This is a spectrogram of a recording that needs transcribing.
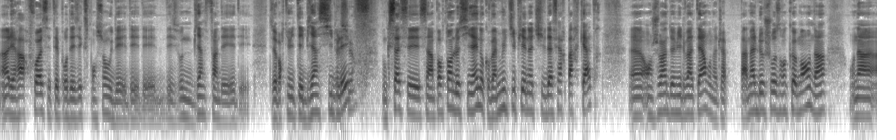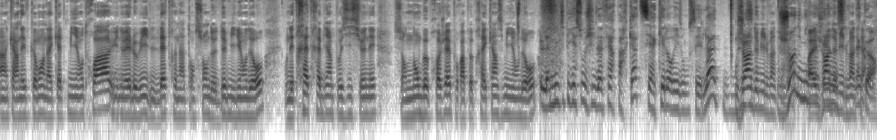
Hein, les rares fois, c'était pour des expansions ou des, des, des, des zones bien, enfin des, opportunités bien ciblées. donc ça, c'est important de le signaler. Donc on va multiplier notre chiffre d'affaires par 4 en juin 2021. On a déjà pas mal de choses en commande. Hein. On a un carnet de commandes à 4 millions 3, une LOI, lettre d'intention de 2 millions d'euros. On est très très bien positionné sur de nombreux projets pour à peu près 15 millions d'euros. La multiplication de chiffre d'affaires par 4, c'est à quel horizon? C'est là? Juin 2021. Juin 2021. juin 2021. D'accord.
